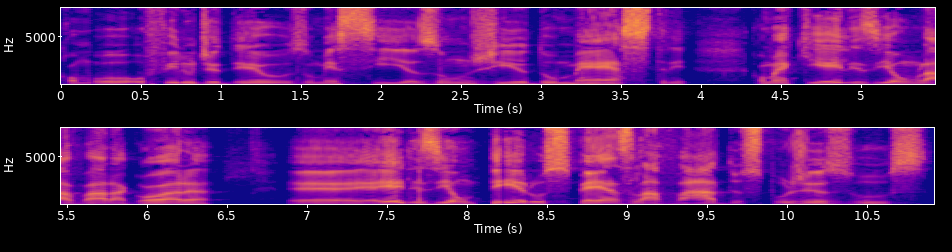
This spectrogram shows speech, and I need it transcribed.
como o Filho de Deus, o Messias, o ungido, o Mestre, como é que eles iam lavar agora, é, eles iam ter os pés lavados por Jesus.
